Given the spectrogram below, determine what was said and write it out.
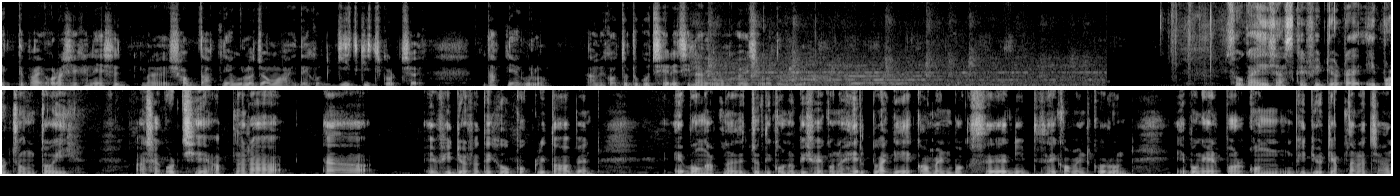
দেখতে পায়। ওরা সেখানে এসে মানে সব দাপনিয়াগুলো জমা হয়। দেখুন, গিজ গিজ করছে দাপনিয়াগুলো আমি কতটুকু ছেড়েছিলাম এবং হয়েছে কতগুলো? সো গাইজ আজকের ভিডিওটা এই পর্যন্তই। আশা করছি আপনারা এই ভিডিওটা দেখে উপকৃত হবেন। এবং আপনাদের যদি কোনো বিষয়ে কোনো হেল্প লাগে কমেন্ট বক্সে নির্দ্বিধায় কমেন্ট করুন। এবং এরপর কোন ভিডিওটি আপনারা চান,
